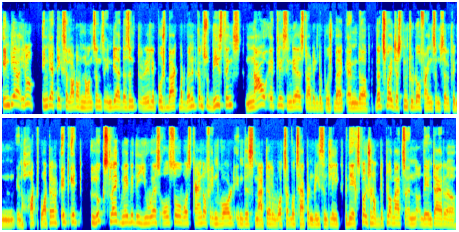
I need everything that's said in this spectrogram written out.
india you know india takes a lot of nonsense. India doesn't really push back. But when it comes to these things now at least india is starting to push back. And uh, that's why justin trudeau finds himself in in hot water. It it looks like maybe the us also was kind of involved in this matter what's what's happened recently with the expulsion of diplomats and the entire uh,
